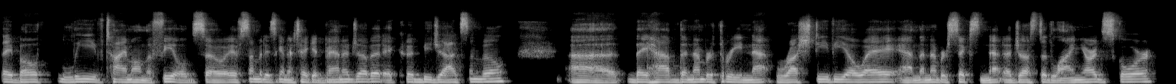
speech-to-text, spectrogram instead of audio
they both leave time on the field. So if somebody's going to take advantage of it, it could be Jacksonville. Uh, they have the number three net rush DVOA and the number six net adjusted line yard score.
